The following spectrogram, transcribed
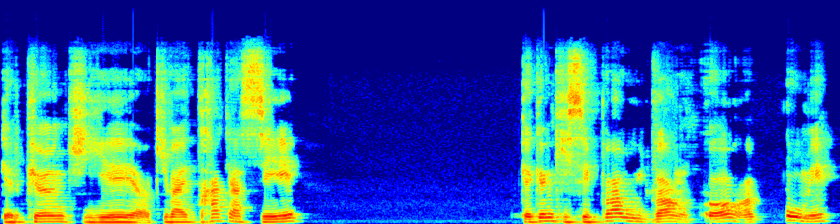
Quelqu'un qui est euh, qui va être tracassé. Quelqu'un qui sait pas où il va encore, hein, paumé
